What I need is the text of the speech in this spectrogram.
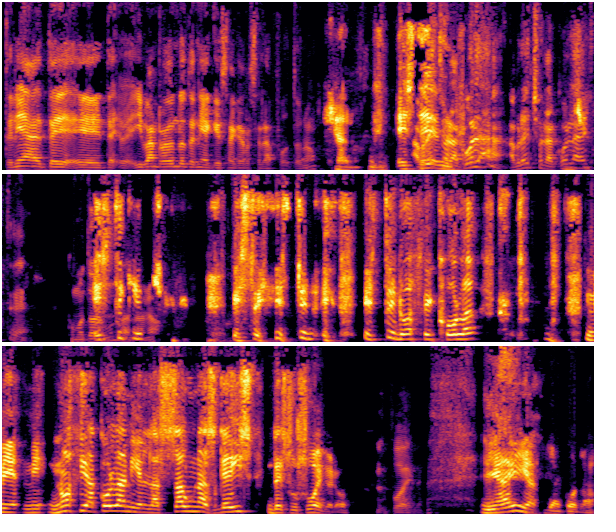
tenía, te- eh, te- Iván Redondo tenía que sacarse la foto, ¿no? Claro. ¿Habrá Este, hecho la cola? ¿Habrá hecho la cola este? Como todo Este el mundo, que- ¿no? este, este, este no hace cola, ni, ni- no hacía cola ni en las saunas gays de su suegro. Bueno. Ni ahí hacía cola.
